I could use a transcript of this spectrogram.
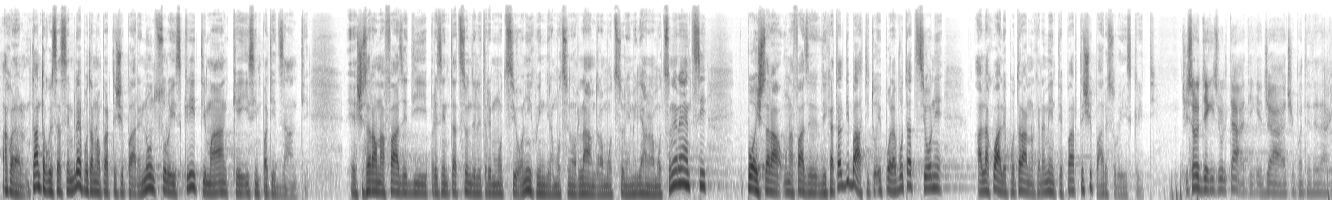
Allora, intanto a queste assemblee potranno partecipare non solo gli iscritti ma anche i simpatizzanti. Eh, ci sarà una fase di presentazione delle tre mozioni, quindi la mozione Orlando, la mozione Emiliano e la mozione Renzi, poi ci sarà una fase dedicata al dibattito e poi la votazione alla quale potranno chiaramente partecipare solo gli iscritti. Ci sono dei risultati che già ci potete dare?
